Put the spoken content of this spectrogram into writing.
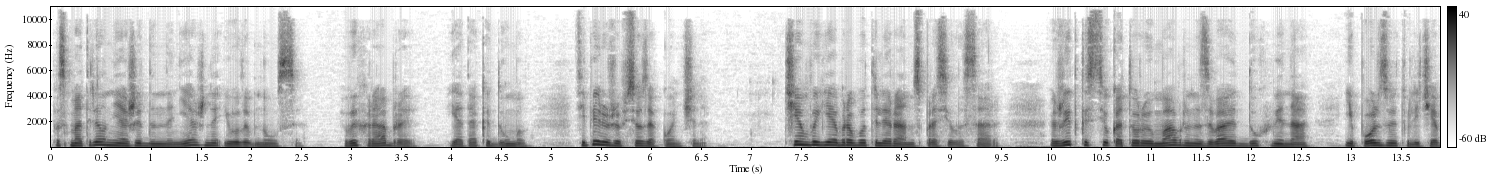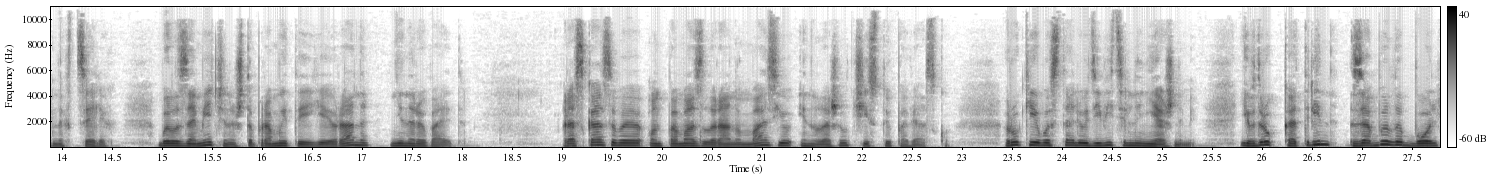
посмотрел неожиданно нежно и улыбнулся. «Вы храбрая, я так и думал. Теперь уже все закончено». «Чем вы ей обработали рану?» — спросила Сара. «Жидкостью, которую мавры называют дух вина и пользуют в лечебных целях. Было замечено, что промытая ею рана не нарывает». Рассказывая, он помазал рану мазью и наложил чистую повязку. Руки его стали удивительно нежными, и вдруг Катрин забыла боль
